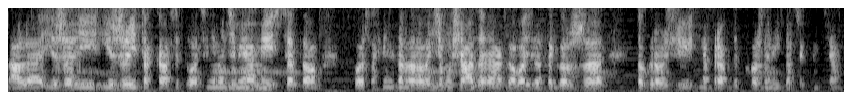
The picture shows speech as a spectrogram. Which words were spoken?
ale jeżeli, jeżeli taka sytuacja nie będzie miała miejsca, to społeczność międzynarodowa będzie musiała zareagować, dlatego że to grozi naprawdę poważnymi konsekwencjami.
